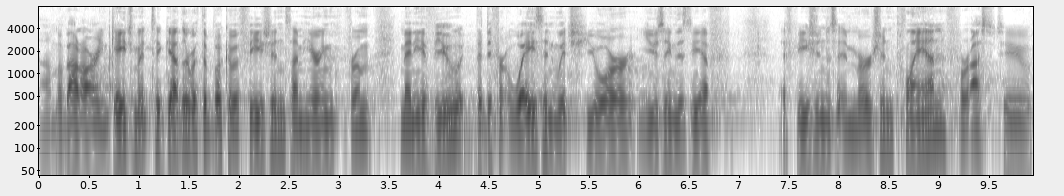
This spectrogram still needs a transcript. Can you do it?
um, about our engagement together with the book of Ephesians. I'm hearing from many of you the different ways in which you're using the ZF Ephesians immersion plan for us to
